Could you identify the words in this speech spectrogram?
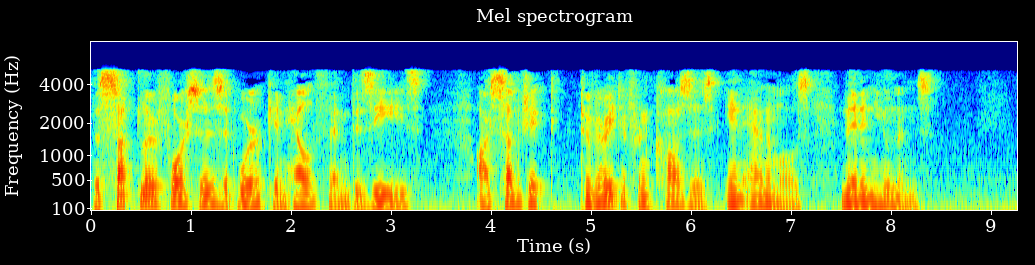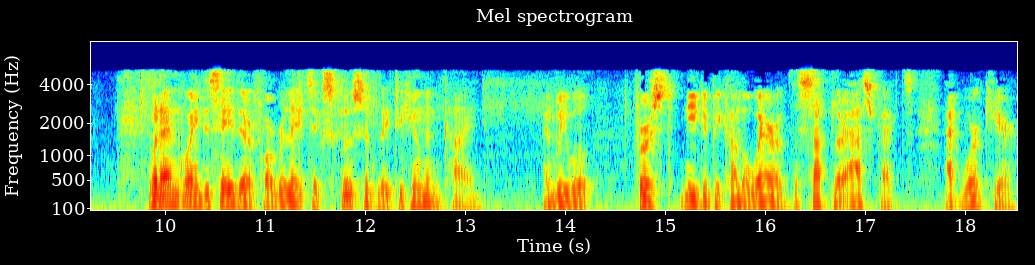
The subtler forces at work in health and disease are subject to very different causes in animals than in humans. What I am going to say, therefore, relates exclusively to humankind, and we will first need to become aware of the subtler aspects at work here.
